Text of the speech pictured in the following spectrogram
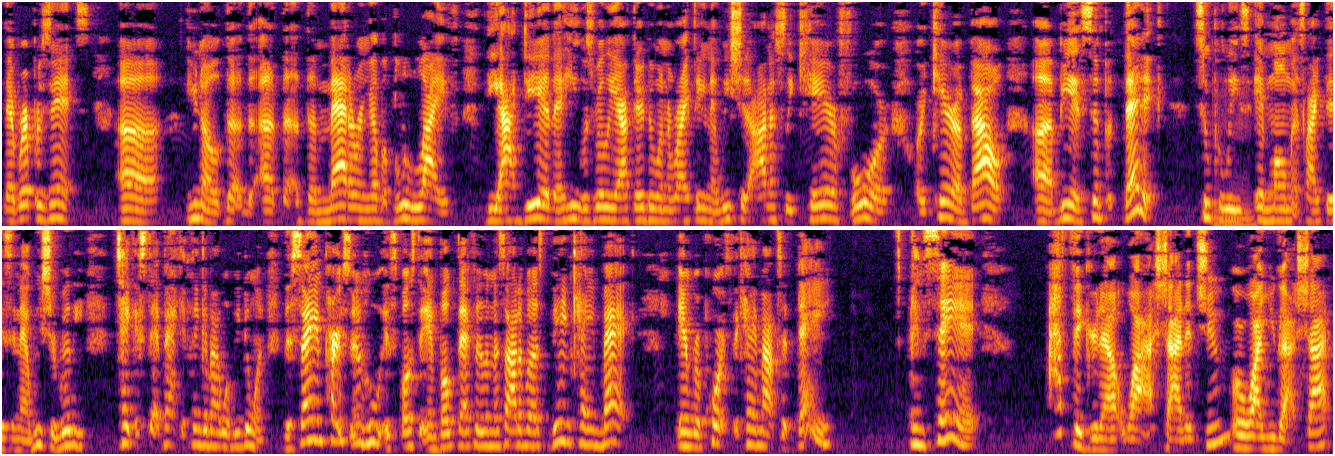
that represents uh you know the the, uh, the the mattering of a blue life the idea that he was really out there doing the right thing that we should honestly care for or care about uh being sympathetic to police Mm-hmm. in moments like this and that we should really take a step back and think about what we're doing the same person who is supposed to invoke that feeling inside of us then came back in reports that came out today and said i figured out why i shot at you or why you got shot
